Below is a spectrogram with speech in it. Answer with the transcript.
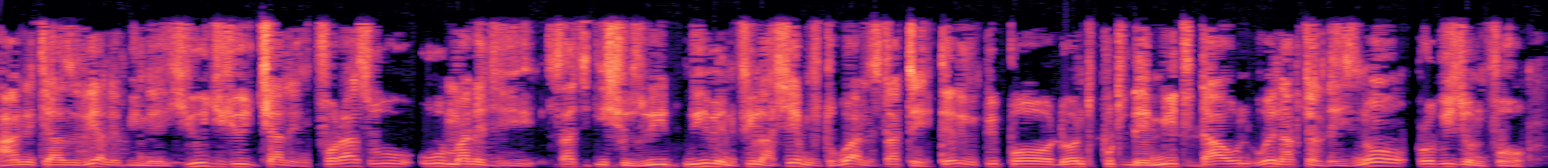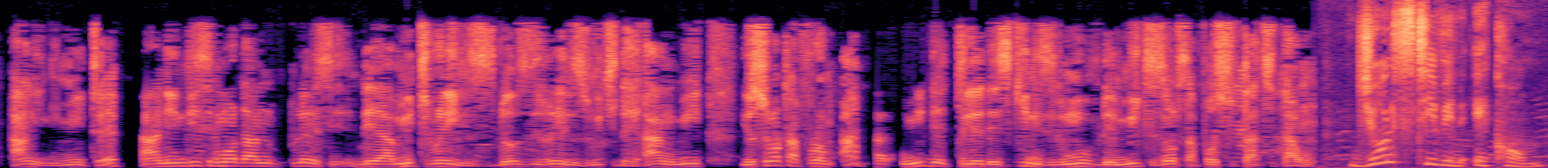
and it has really been a huge, huge challenge for us who, who manage such issues. We, we even feel ashamed to go and start uh, telling people don't put the meat down when actually there is no provision for hanging meat. Eh? And in this modern place, there are meat rails, those rails which they hang meat. You slaughter from up, immediately the skin is removed, the meat is not supposed touch down. John Stephen Ecom,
